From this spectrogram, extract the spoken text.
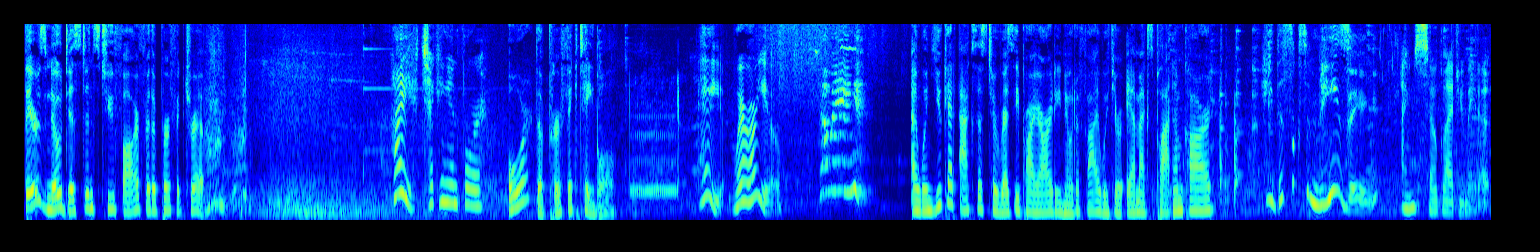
There's no distance too far for the perfect trip Hi, checking in for. or the perfect table. Hey, where are you? Coming! And when you get access to Resy Priority Notify with your Amex Platinum card Hey, this looks amazing! I'm so glad you made it.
